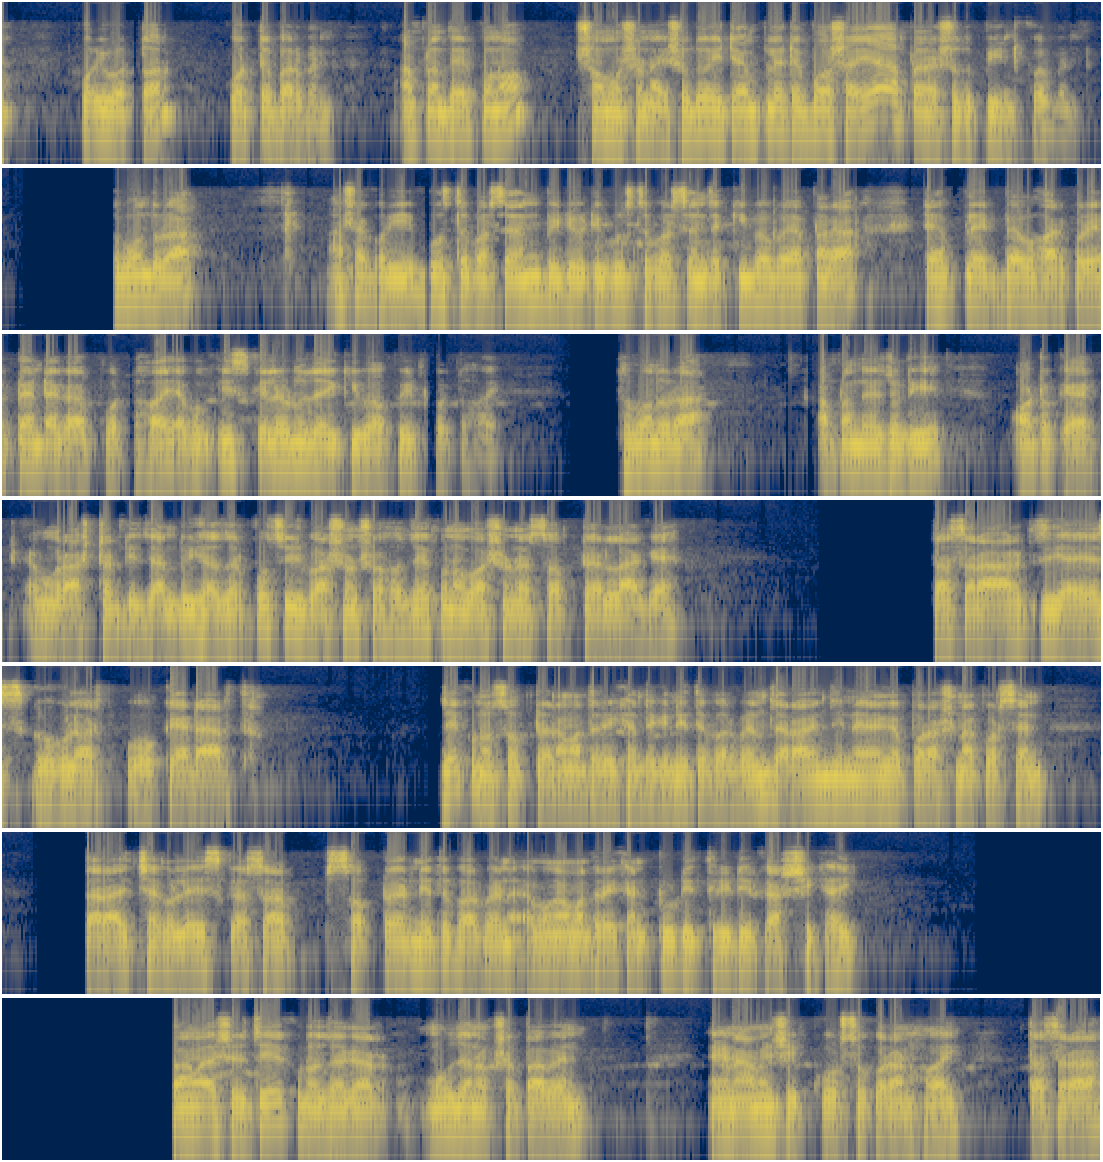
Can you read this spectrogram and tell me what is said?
পরিবর্তন করতে পারবেন। আপনাদের কোনো সমস্যা নাই, শুধু এই টেমপ্লেটে বসাইয়ে আপনারা শুধু প্রিন্ট করবেন। তো বন্ধুরা, আশা করি বুঝতে পারছেন, ভিডিওটি বুঝতে পারছেন যে কীভাবে আপনারা টেমপ্লেট ব্যবহার করে প্যান্টাগ্রাফ করতে হয় এবং স্কেল অনুযায়ী কীভাবে প্রিন্ট করতে হয়। তো বন্ধুরা, আপনাদের যদি অটোক্যাট এবং রাস্টার ডিজাইন দুই হাজার পঁচিশ ভার্সন সহ যে কোনো ভার্সনের সফটওয়্যার লাগে তাছাড়া Arc GIS Google Earth Pro CAD Earth যে কোনো সফটওয়্যার আমাদের এখান থেকে নিতে পারবেন। যারা ইঞ্জিনিয়ারিং এ পড়াশোনা করছেন, তারা ইচ্ছা করলে স্কেচআপ সফটওয়্যার নিতে পারবেন এবং আমাদের এখানে টু ডি থ্রি ডির কাজ শিখাই। বাংলাদেশের যে কোনো জায়গার মৌজা নকশা পাবেন। এখানে আমিনশিপ কোর্সও করানো হয়। তাছাড়া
